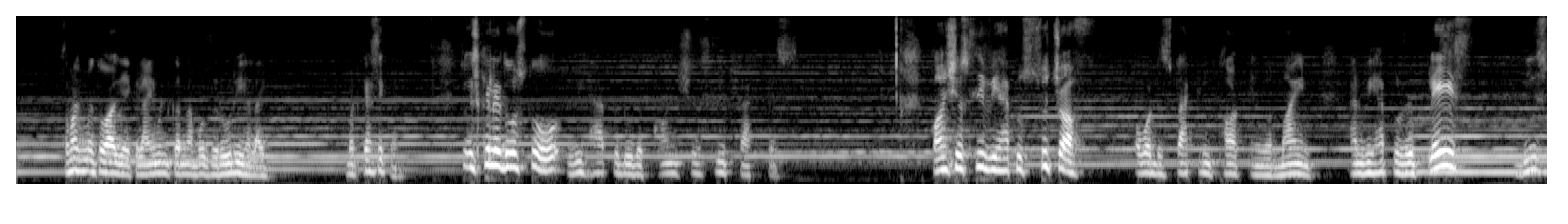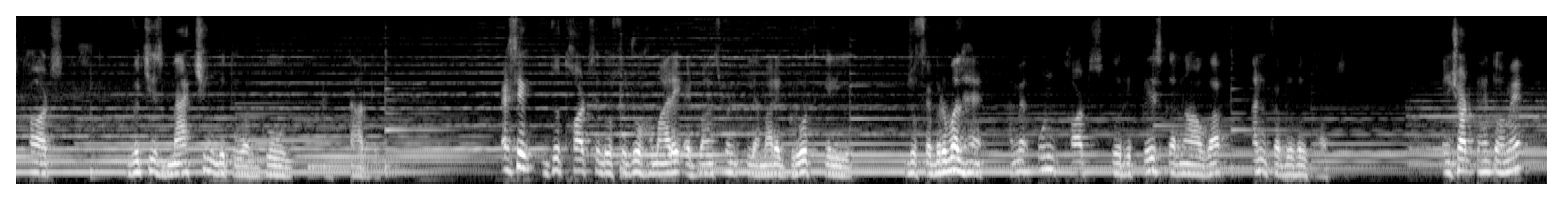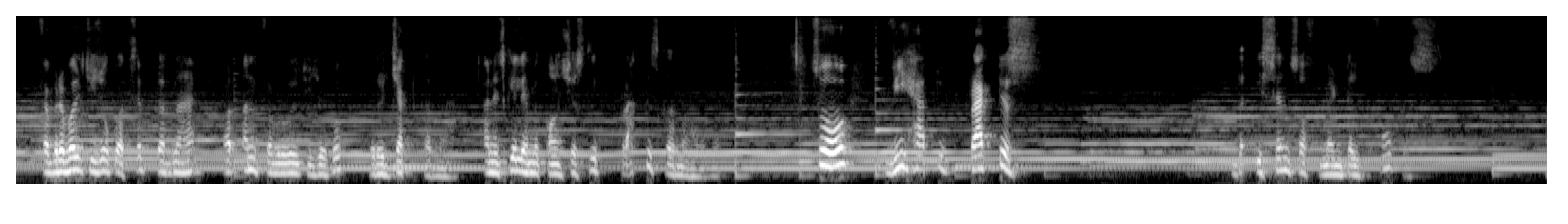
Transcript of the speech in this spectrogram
समझ में तो आ गया कि अलाइनमेंट करना बहुत ज़रूरी है लाइफ बट कैसे करें? तो इसके लिए दोस्तों we have to do the consciously practice consciously we have to switch off our distracting thought in our mind and we have to replace these thoughts which is matching with our and target. ऐसे जो thoughts हैं दोस्तों, जो हमारे advancement के लिए, हमारे growth के लिए जो फेवरेबल हैं, हमें उन थाट्स को रिप्लेस करना होगा अनफेवरेबल थाट्स इन शॉर्ट कहें तो हमें फेवरेबल चीज़ों को एक्सेप्ट करना है और अनफेवरेबल चीज़ों को रिजेक्ट करना है। एंड इसके लिए हमें कॉन्शियसली प्रैक्टिस करना होगा। So we have to practice the essence of mental focus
